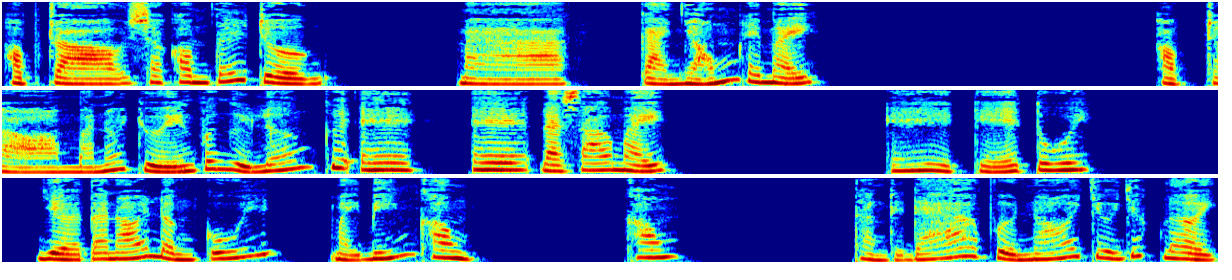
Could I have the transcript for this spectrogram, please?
học trò sao không tới trường? Mà cà nhõng đây mày. Học trò mà nói chuyện với người lớn cứ ê, ê là sao mày? Ê, kệ tôi. Giờ ta nói lần cuối, mày biến không? Không. Thằng trẻ đá vừa nói chưa dứt lời,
